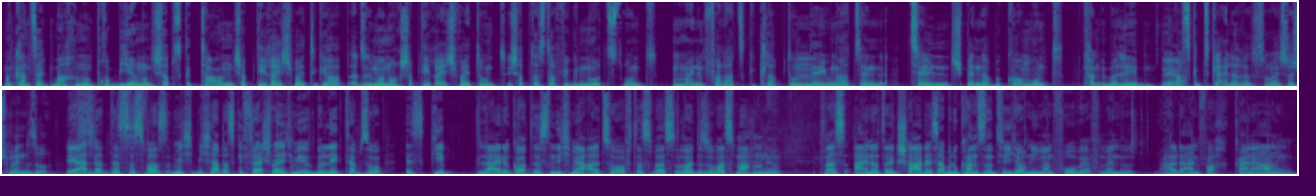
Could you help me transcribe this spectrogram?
man kann es halt machen und probieren und ich habe es getan, ich habe die Reichweite gehabt, also immer noch, ich habe die Reichweite und ich habe das dafür genutzt und in meinem Fall hat's geklappt und der Junge hat seinen Zellenspender bekommen und kann überleben. Ja. was gibt's Geileres? So, weißt du, was ich meine? So. Ja, das, das ist was, mich, mich hat das geflasht, weil ich mir überlegt habe, so, es gibt leider Gottes nicht mehr allzu oft, dass weißt, du, Leute sowas machen. Ja. Was einerseits schade ist, aber du kannst natürlich auch niemand vorwerfen, wenn du halt einfach, keine Ahnung,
